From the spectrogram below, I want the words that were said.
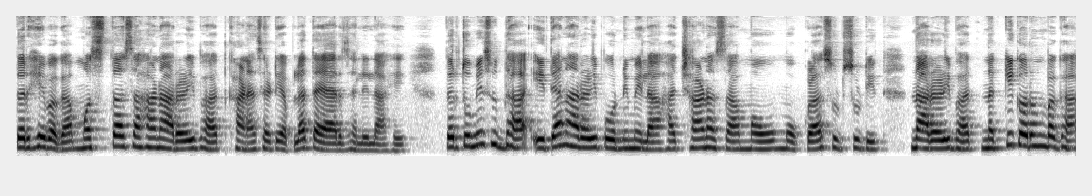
तर हे बघा मस्त असा हा नारळी भात खाण्यासाठी आपला तयार झालेला आहे. तर तुम्ही सुद्धा येत्या नारळी पौर्णिमेला हा छान असा मऊ मोकळा सुटसुटीत नारळी भात नक्की करून बघा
